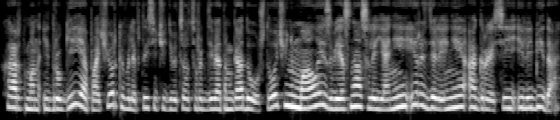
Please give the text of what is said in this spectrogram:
Хартман и другие подчеркивали в 1949 году, что очень мало известно о слиянии и разделении агрессии и либидо.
